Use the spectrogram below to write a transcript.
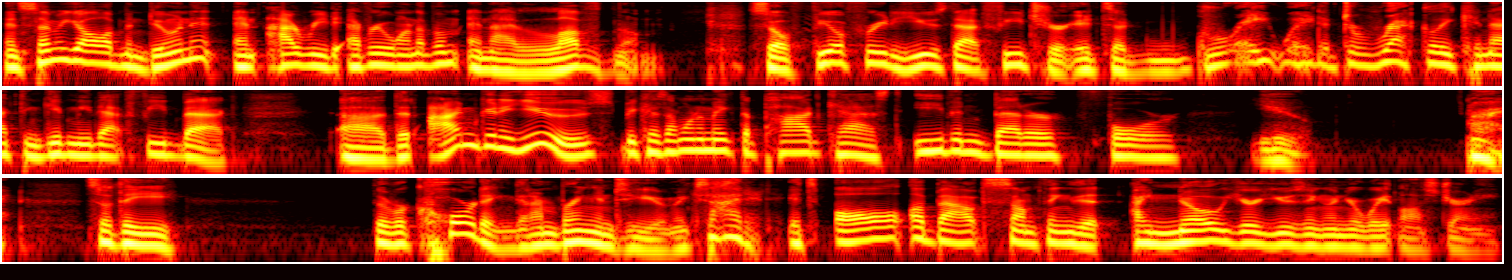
And some of y'all have been doing it, and I read every one of them and I love them. So feel free to use that feature. It's a great way to directly connect and give me that feedback uh, that I'm going to use because I want to make the podcast even better for you. All right. So the the recording that I'm bringing to you, I'm excited. It's all about something that I know you're using on your weight loss journey.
